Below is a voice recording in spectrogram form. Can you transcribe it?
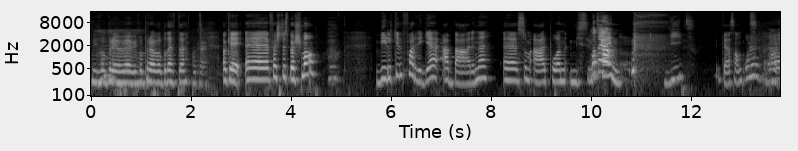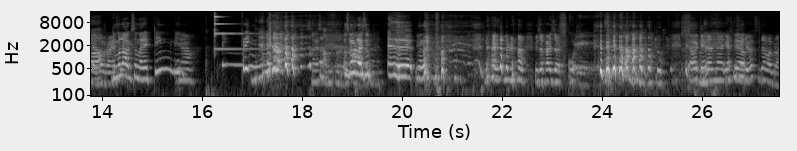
Vi får prøve, vi får prøve på dette. Ok. okay Eh, første spørsmål. Hvilken farge er bærene eh, som er på en misselstein? Hvit. Det er sant. Du må lage sånn derre ding, ding. ja. Så det. Og så var vi liksom sånn øh, når det- Nei, når du- Hvis jeg er feil, så Ja, OK. Men eh, jeg skulle Ja. si rød, så det var bra.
